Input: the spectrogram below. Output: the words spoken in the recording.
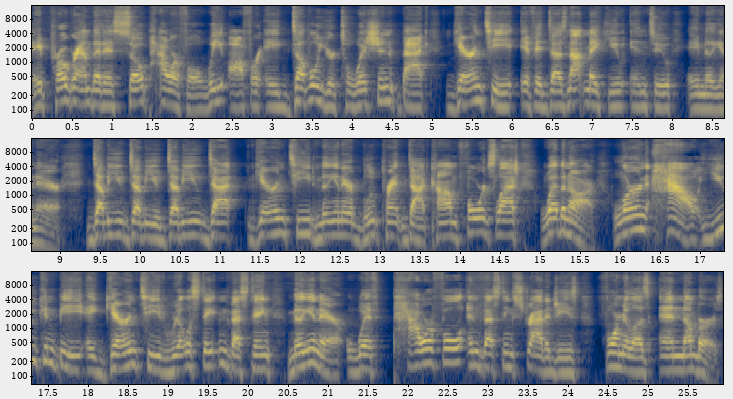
A program that is so powerful, we offer a double your tuition back guarantee if it does not make you into a millionaire. www.guaranteedmillionaireblueprint.com forward slash webinar. Learn how you can be a guaranteed real estate investing millionaire with powerful investing strategies formulas, and numbers.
